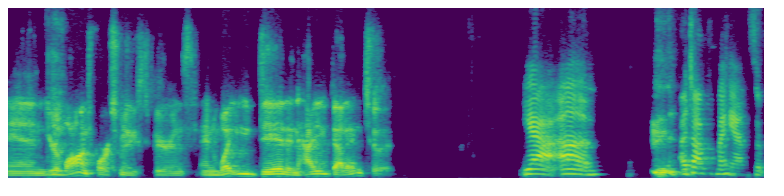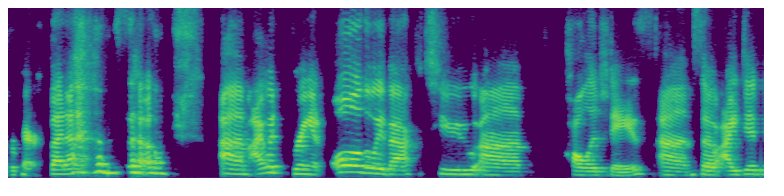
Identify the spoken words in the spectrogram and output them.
and your law enforcement experience and what you did and how you got into it? Yeah. Um, I talk with my hands, so prepare. But um, so um, I would bring it all the way back to um, college days. Um, so I did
